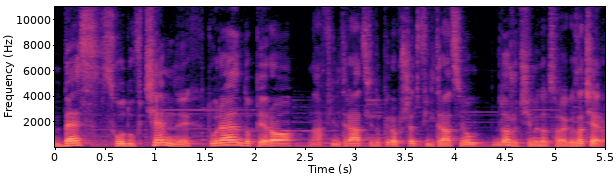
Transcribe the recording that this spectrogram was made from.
bez słodów ciemnych, które dopiero na filtracji, dopiero przed filtracją dorzucimy do całego zacieru.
